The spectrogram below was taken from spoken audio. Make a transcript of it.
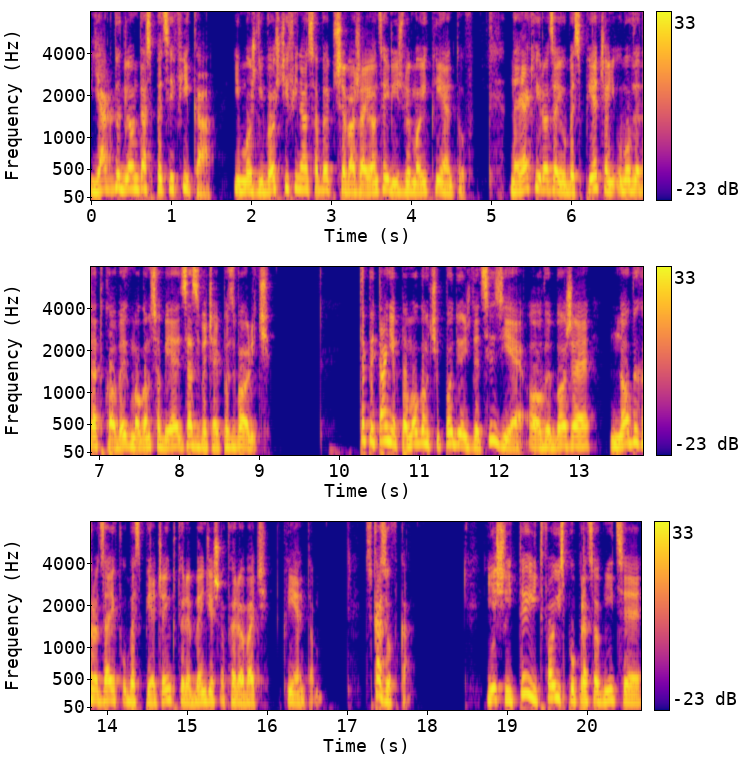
Jak wygląda specyfika i możliwości finansowe przeważającej liczby moich klientów? Na jaki rodzaj ubezpieczeń, umów dodatkowych mogą sobie zazwyczaj pozwolić? Te pytania pomogą Ci podjąć decyzję o wyborze nowych rodzajów ubezpieczeń, które będziesz oferować klientom. Wskazówka. Jeśli Ty i Twoi współpracownicy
